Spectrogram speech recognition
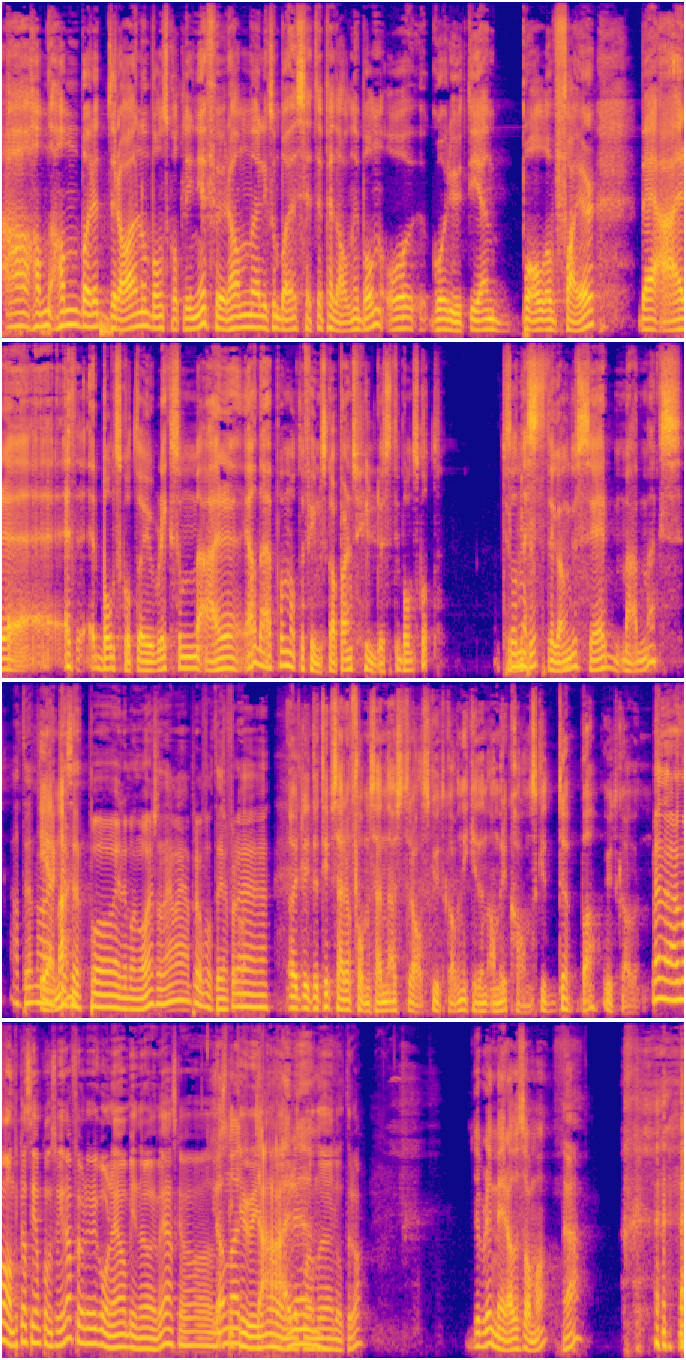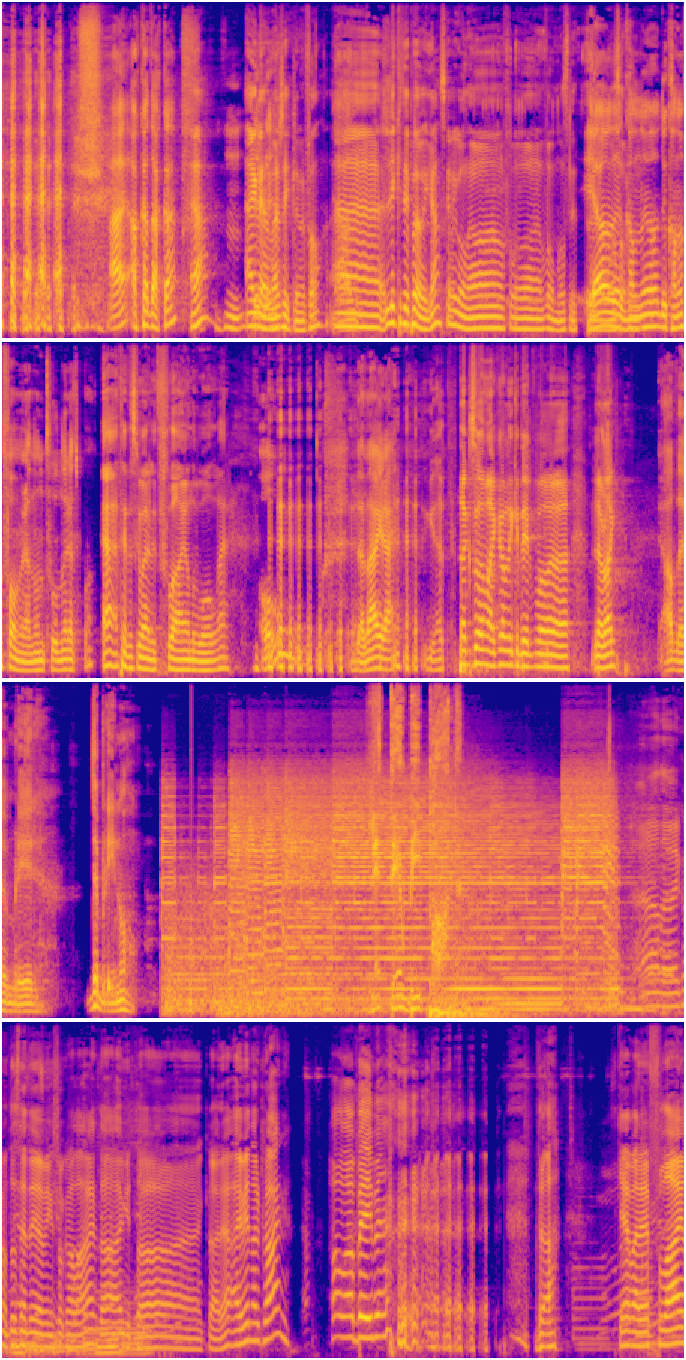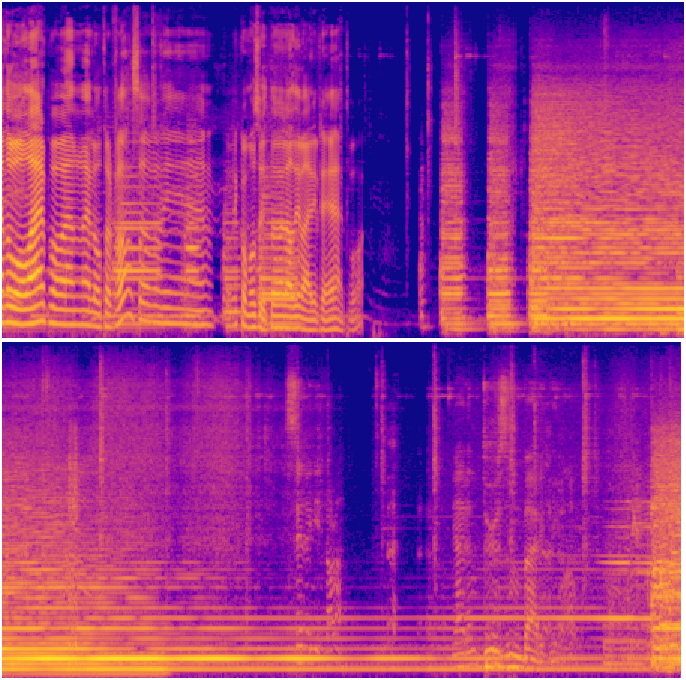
han, han bare drar noen Bon Scott-linjer før han eh, liksom bare setter pedalen i bånn og går ut i en ball of fire. Det er eh, et Bon Scott-øyeblikk som er Ja, det er på en måte filmskaperens hyllest til Bon Scott. Så neste gang du ser Mad Max Ja, den har jeg ikke sett på veldig mange år, så det må jeg prøve å få til. For det Og et lite tips er å få med seg den australske utgaven, ikke den amerikanske dubba utgaven. Men er det noe annet du kan si om Kongsvinger før dere går ned og begynner å øve? Jeg skal jo Ja, stikke huet inn og høre litt hvordan eh, det låter òg. Det blir mer av det samme. Ja. Nei, akadaka. ja. Jeg gleder meg skikkelig, i hvert fall. Eh, lykke til på øvinga. Skal vi gå ned og få, få med oss litt? eh, Ja, du som- kan, jo, du kan jo få med deg noen toner etterpå. Ja, jeg tenkte det skulle være litt fly on the wall der. Oh, den er grei. Greit. Takk skal du ha, Michael. Lykke til på eh, lørdag. Ja, det blir Det blir noe. Let there be pod. Ja, da kommet oss ned i øvingslokalet her. Da er gutta eh, klare. Eivind, er du klar? Halla, baby! Bra. Skal jeg bare fly on the wall her på en låt, i hvert fall. Så vi, vi komme oss ut og la de være i fred etterpå. Ok,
